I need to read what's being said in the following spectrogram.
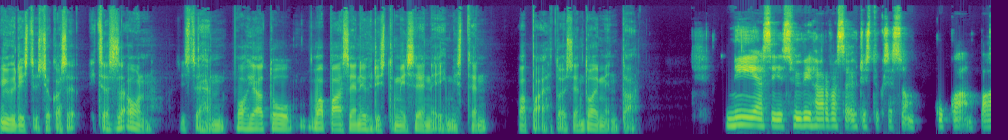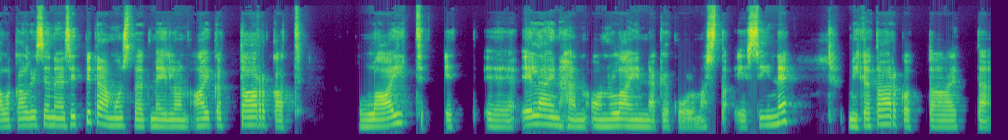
yhdistys, joka se itse asiassa on. Siis sehän pohjautuu vapaaseen yhdistymiseen ja ihmisten vapaaehtoiseen toimintaan. Niin ja siis hyvin harvassa yhdistyksessä on kukaan palkallisena. Ja sitten pitää muistaa, että meillä on aika tarkat lait, että e, eläinhän on lain näkökulmasta esine, mikä tarkoittaa, että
